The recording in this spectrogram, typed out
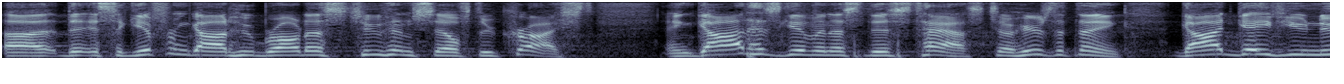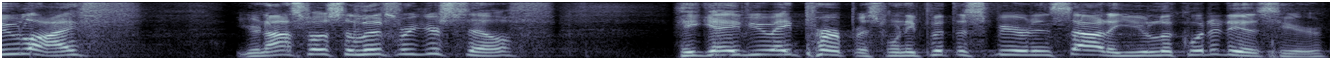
uh, that it's a gift from God who brought us to himself through Christ. And God has given us this task. So here's the thing God gave you new life. You're not supposed to live for yourself. He gave you a purpose. When He put the Spirit inside of you, look what it is here.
